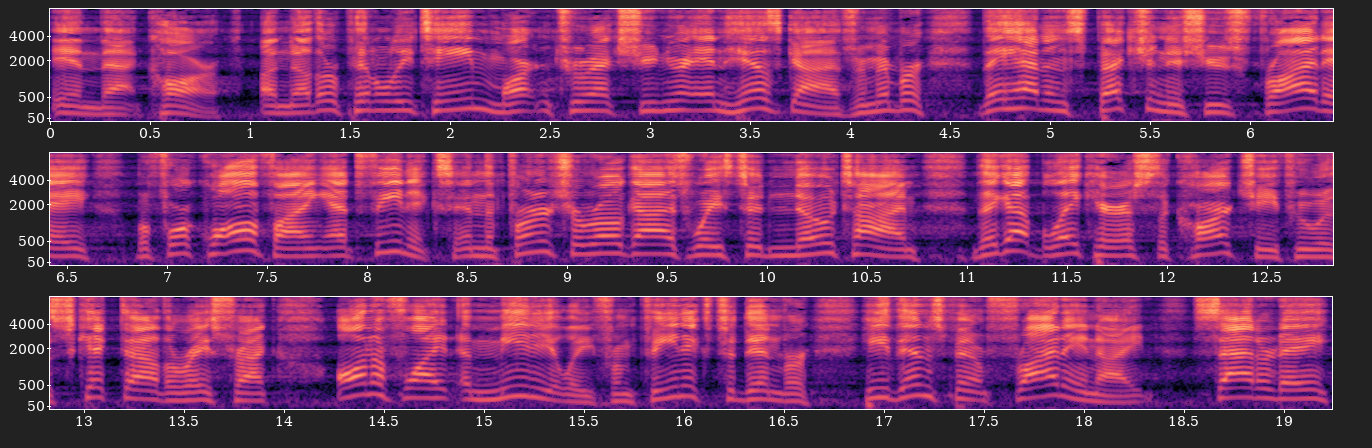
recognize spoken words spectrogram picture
in that car. Another penalty team, Martin Truex Jr. and his guys. Remember, they had inspection issues Friday before qualifying at Phoenix, and the Furniture Row guys wasted no time. They got Blake Harris, the car chief, who was kicked out of the racetrack, on a flight immediately from Phoenix to Denver. He then spent Friday night, Saturday,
